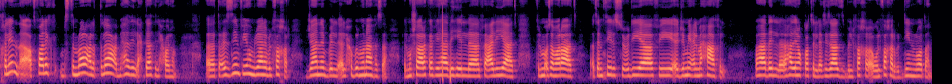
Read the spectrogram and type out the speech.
تخلين أطفالك باستمرار على اطلاع بهذه الأحداث اللي حولهم. تعزين فيهم جانب الفخر جانب الحب المنافسة المشاركة في هذه الفعاليات. في المؤتمرات تمثيل السعودية في جميع المحافل. فهذه هذه نقطة الاعتزاز بالفخر والفخر بالدين والوطن.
